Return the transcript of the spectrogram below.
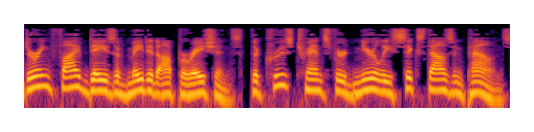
During five days of mated operations, the crews transferred nearly 6,000 pounds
